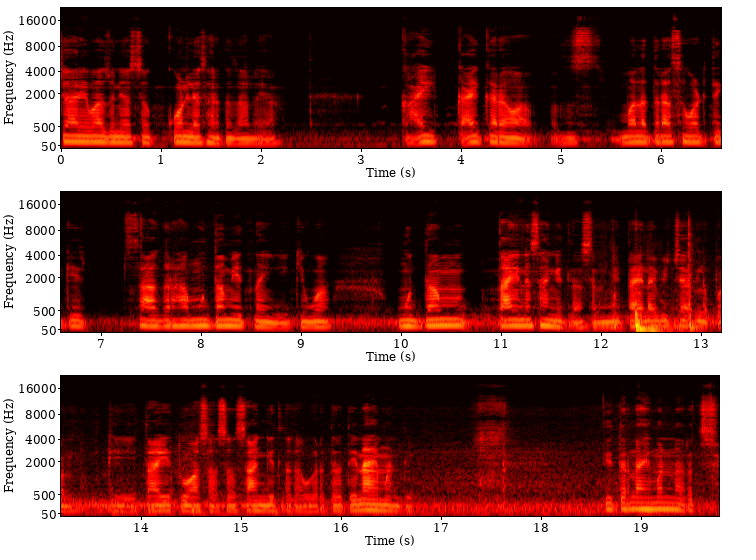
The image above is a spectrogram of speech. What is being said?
चारी बाजूने असं कोंडल्यासारखं झालं या. काय काय करावा? मला तर असं वाटतं की सागर हा मुद्दाम येत नाही आहे किंवा मुद्दाम ताईनं सांगितलं असेल. मी ताईला विचारलं पण की ताई तू असं असं सांगितलं का वगैरे? तर ते नाही म्हणते. ती तर नाही म्हणणारच.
